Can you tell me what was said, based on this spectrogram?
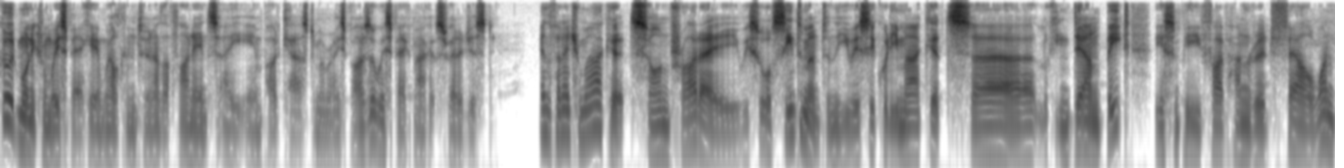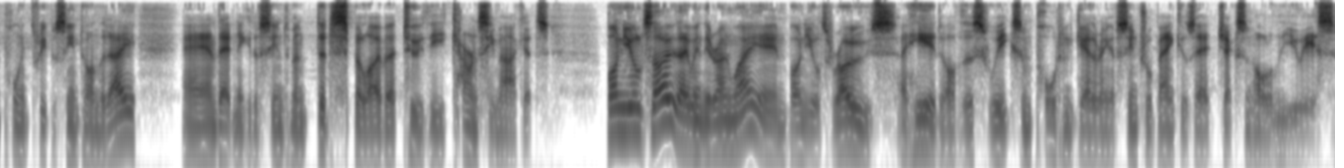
Good morning from Westpac and welcome to another Finance AM podcast. I'm Ray Speizer, Westpac market strategist. In the financial markets on Friday, we saw sentiment in the US equity markets uh, looking downbeat. The S&P 500 fell 1.3% on the day, and that negative sentiment did spill over to the currency markets. Bond yields, though, they went their own way, and bond yields rose ahead of this week's important gathering of central bankers at Jackson Hole in the US.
